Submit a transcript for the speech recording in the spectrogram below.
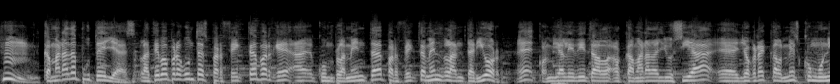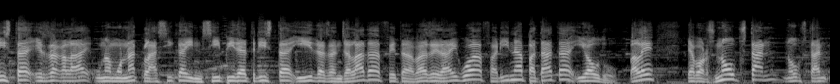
Hmm, camarada Putelles, la teva pregunta és perfecta perquè eh, complementa perfectament l'anterior. Eh? Com ja li he dit al, al camarada Llucià, eh, jo crec que el més comunista és regalar una mona clàssica, insípida, trista i desengelada, feta a base d'aigua, farina, patata i ou dur. Vale? Llavors, no obstant, no obstant,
